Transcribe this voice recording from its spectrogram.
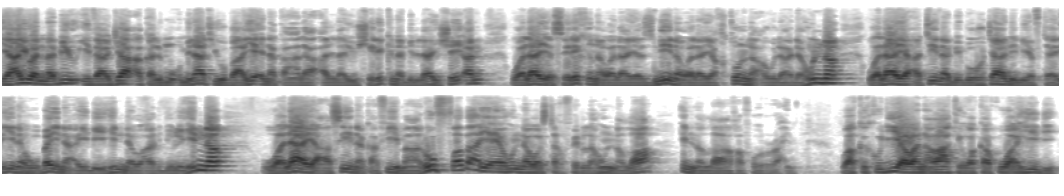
يا أيها النبي إذا جاءك المؤمنات يبايعنك على ألا يشركن بالله شيئا ولا يسرقن ولا يزنين ولا يقتلن أولادهن ولا يأتين ببهتان يفترينه بين أيديهن وأرجلهن ولا يعصينك في معروف فبايعهن واستغفر لهن الله إن الله غفور رحيم. wakikujia wanawake wakakuahidi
